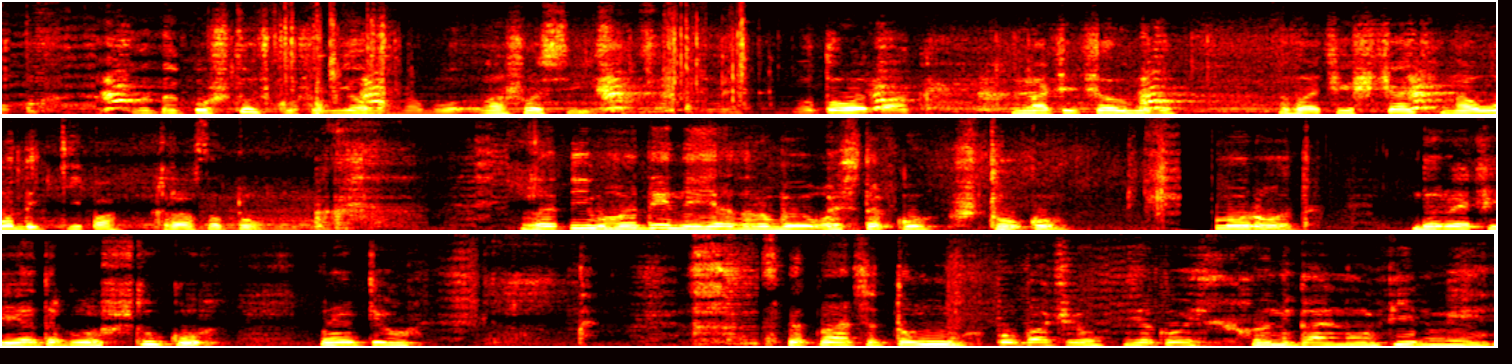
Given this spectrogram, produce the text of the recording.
о, отаку штучку, щоб його можна було на щось вішати. Ну то отак. Значить, зараз буду зачищати, наводити типа красоту. За пів години я зробив ось таку штуку. Ворот. До речі, я таку штуку років 15 тому побачив в якомусь унікальному фільмі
